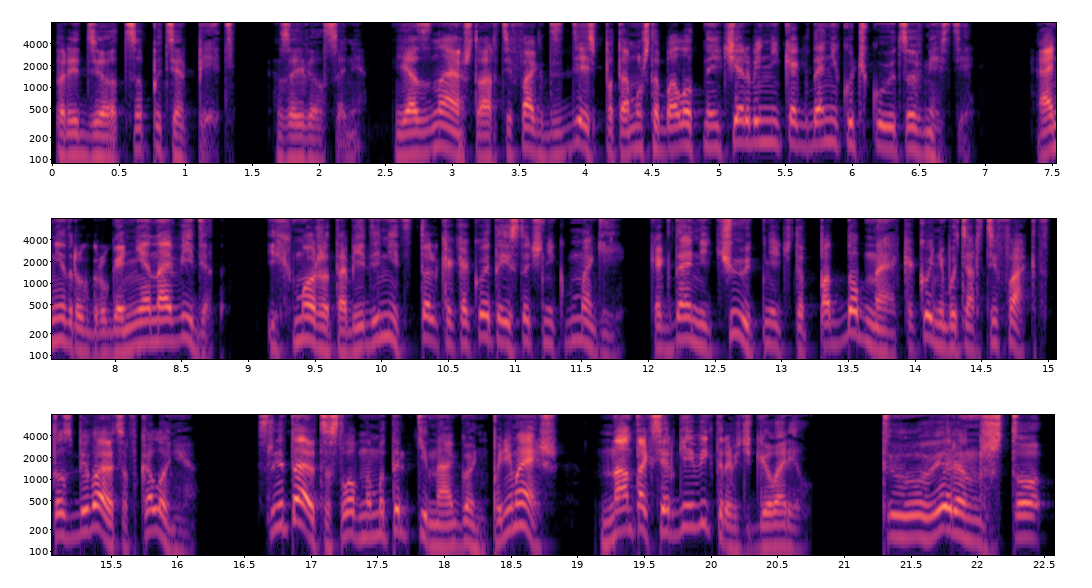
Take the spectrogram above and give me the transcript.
«Придется потерпеть», — заявил Саня. «Я знаю, что артефакт здесь, потому что болотные черви никогда не кучкуются вместе. Они друг друга ненавидят. Их может объединить только какой-то источник магии. Когда они чуют нечто подобное, какой-нибудь артефакт, то сбиваются в колонию. Слетаются, словно мотыльки на огонь, понимаешь? Нам так Сергей Викторович говорил. «Ты уверен, что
